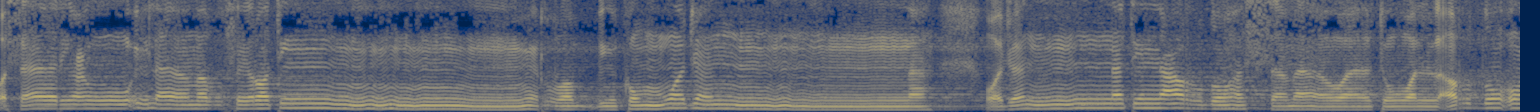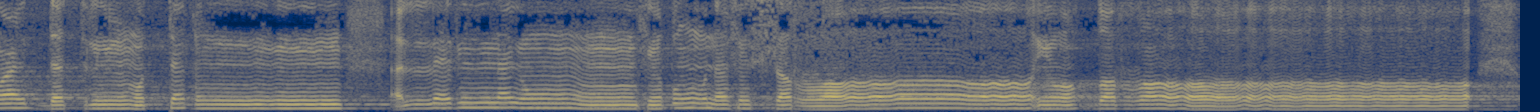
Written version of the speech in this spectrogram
وسارعوا إلى مغفرة من ربكم وجنة وجنة عرضها السماوات والأرض أعدت للمتقين الذين ينفقون في السراء والضراء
